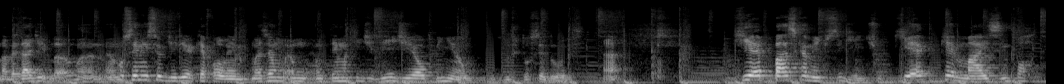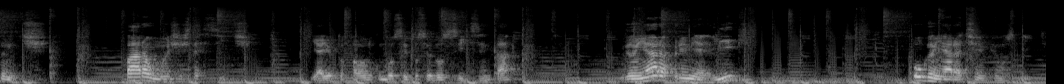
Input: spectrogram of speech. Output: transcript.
Na verdade, eu não sei nem se eu diria que é polêmico, mas é um, é um, é um tema que divide a opinião dos torcedores. Tá? Que é basicamente o seguinte: o que é que é mais importante para o Manchester City? E aí eu estou falando com você, torcedor Citizen, tá? Ganhar a Premier League ou ganhar a Champions League?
